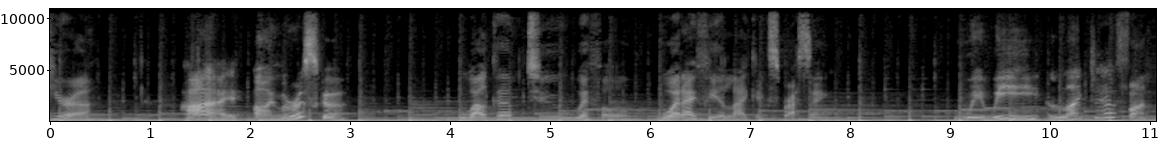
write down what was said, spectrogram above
Kira. Hi, I'm Mariska. Welcome to Wiffle, What I Feel Like Expressing, where we like to have fun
